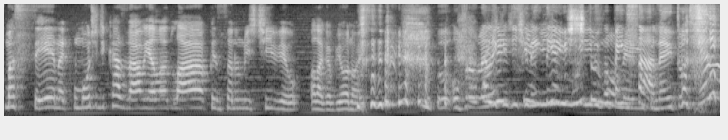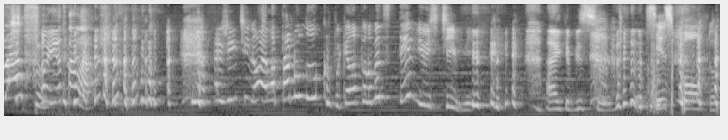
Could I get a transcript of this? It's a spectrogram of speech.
uma cena com um monte de casal e ela lá pensando no Steve. Eu, ó lá, Gabi, ó nós. O, o problema A é que a gente nem tem em o Steve pra pensar, né? Então assim, a gente só ia estar lá. A gente não, ela tá no lucro, porque ela pelo menos teve o Steve. Ai, que absurdo. Se expondo.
